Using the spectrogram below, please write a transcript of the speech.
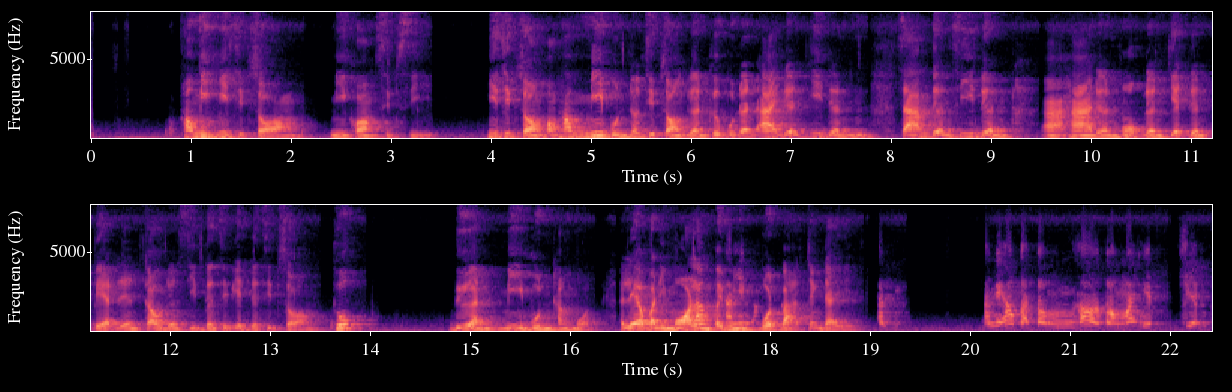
ๆเขามีฮีสิบสองมีคลองสิบสี่ ฮีสิบสองของเขามีบุญทั้งสิบสองเดือน คือบุญเดือนอ้ายเดือนยี่เดือนสามเดือนสี่เดือนอ่าห้าเดือนหกเดือนเจ็ดเดือนแปดเดือนเก้าเดือนสิบเดือนสิบเอ็ดเดือนสิบสองทุกเดือนมีบุญทั้งหมด แล้วบัดนี้หมอลำไปมีบทบาทจังใดอันอันนี้เฮาก็ต้องเฮาต้องมาเฮ็ดเขียนไป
